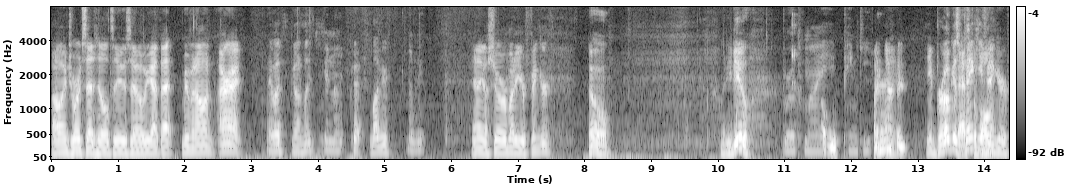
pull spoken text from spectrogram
Oh, and George said Hill too, so we got that. Moving on. All right. Hey, bud, going late? Good night. Okay. Love you. Love you. Yeah, you'll show everybody your finger. oh. What do you do? Broke my Oh. pinky. what happened? He broke his Basketball? pinky finger.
